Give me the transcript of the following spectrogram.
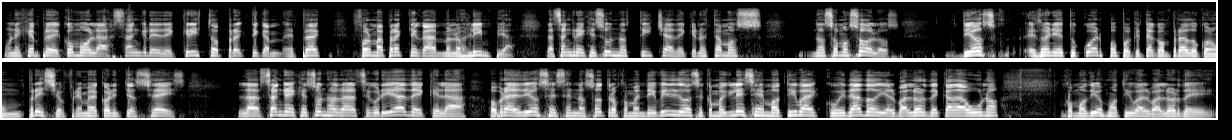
un ejemplo de cómo la sangre de Cristo práctica, eh, forma práctica nos limpia. La sangre de Jesús nos dicha de que no estamos, no somos solos. Dios es dueño de tu cuerpo porque te ha comprado con un precio. 1 Corintios 6. La sangre de Jesús nos da la seguridad de que la obra de Dios es en nosotros como individuos y como iglesia y motiva el cuidado y el valor de cada uno como Dios motiva el valor de,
